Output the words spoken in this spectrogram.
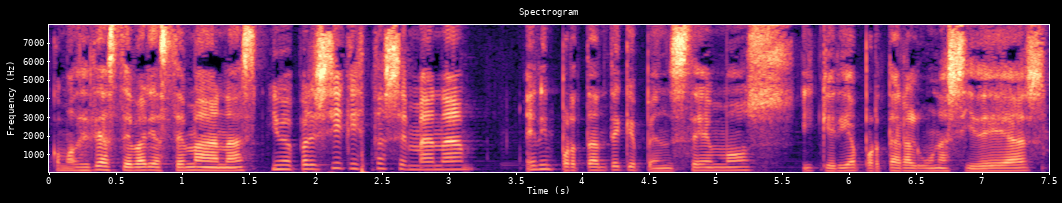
como desde hace varias semanas. Y me parecía que esta semana era importante que pensemos y quería aportar algunas ideas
